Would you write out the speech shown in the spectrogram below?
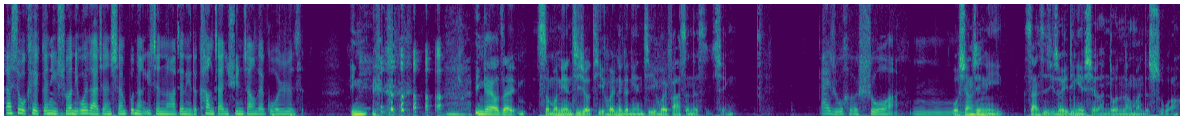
但是我可以跟你说，你未来人生不能一直拿着你的抗战勋章在过日子。应 应该要在什么年纪就体会那个年纪会发生的事情。该如何说啊？嗯，我相信你三十几岁一定也写了很多很浪漫的书啊。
